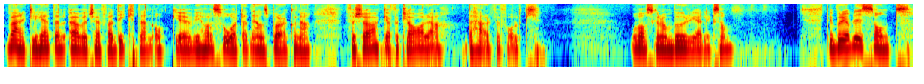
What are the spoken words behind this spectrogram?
verkligheten överträffar dikten och eh, vi har svårt att ens bara kunna försöka förklara det här för folk. Och var ska de börja liksom? Det börjar bli sånt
